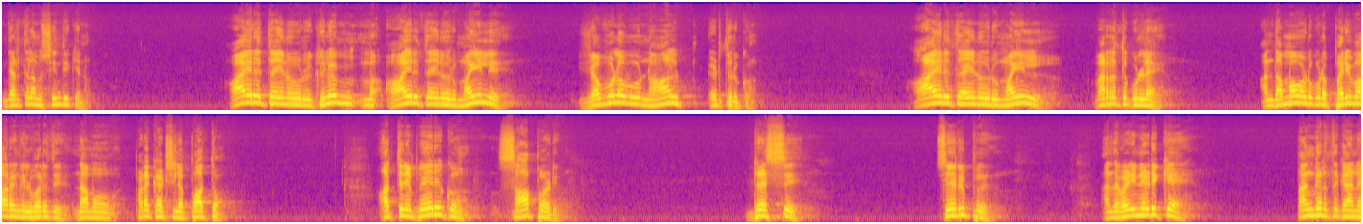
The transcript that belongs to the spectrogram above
இந்த இடத்துல நம்ம சிந்திக்கணும். ஆயிரத்தி ஐநூறு கிலோ ஆயிரத்தி ஐநூறு மைல் எவ்வளவு நாள் எடுத்திருக்கும்? ஆயிரத்தி ஐநூறு மைல் வர்றதுக்குள்ளே அந்த அம்மாவோட கூட பரிவாரங்கள் வருது. நாம் படக்காட்சியில் பார்த்தோம். அத்தனை பேருக்கும் சாப்பாடு ட்ரெஸ்ஸு செருப்பு அந்த வழிநெடுக்க தங்கிறதுக்கான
